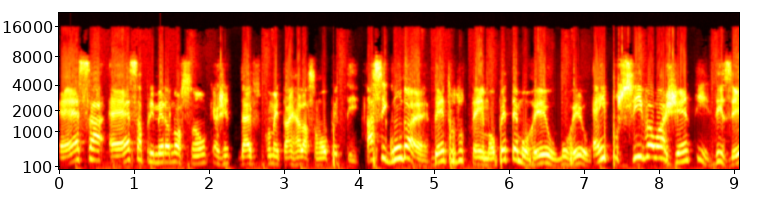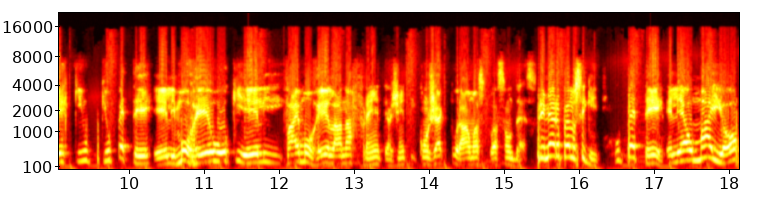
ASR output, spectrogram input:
É essa é essa a primeira noção que a gente deve comentar em relação ao PT. A segunda é, dentro do tema, o PT morreu, morreu. É impossível a gente dizer que o, que o PT ele morreu ou que ele vai morrer lá na frente. A gente conjecturar uma situação dessa. Primeiro pelo seguinte, o PT ele é o maior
